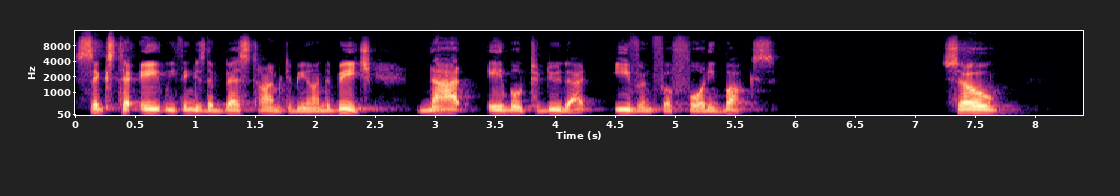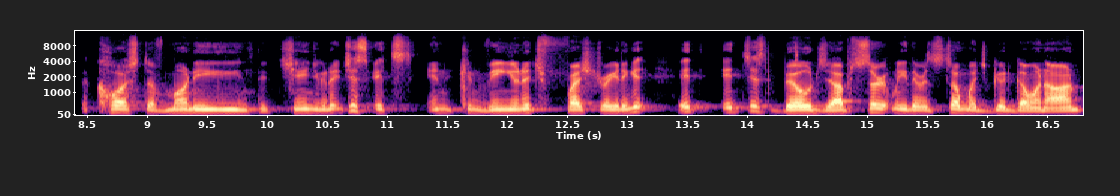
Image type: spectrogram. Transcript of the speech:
6 to 8, we think is the best time to be on the beach. Not able to do that, even for 40 bucks. So, the cost of money, the changing it just it's inconvenient, it's frustrating. It it it just builds up. Certainly there is so much good going on.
